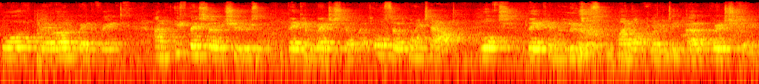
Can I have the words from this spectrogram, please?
for their own benefit, and if they so choose, they can register, but also point out what they can lose by not voting, uh, registering.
